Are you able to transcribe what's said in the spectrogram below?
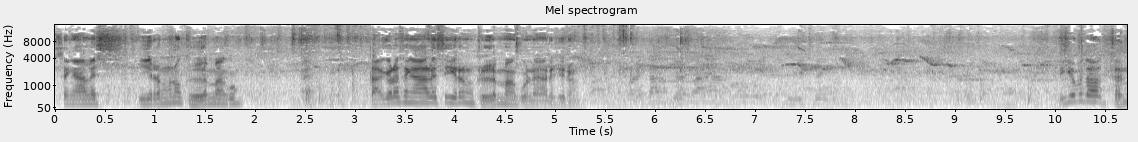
Sing alis ireng no gelem aku. Tak kira sing alis ireng gelem aku nek alis ireng. Iki apa tau Jan?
